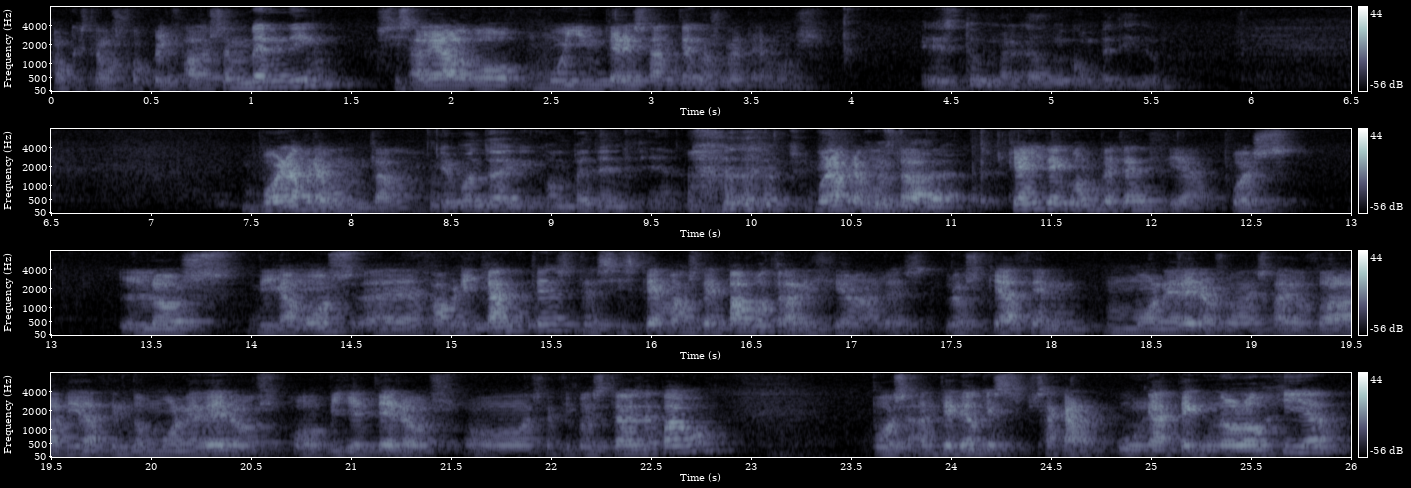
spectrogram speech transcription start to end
aunque estemos focalizados en vending, si sale algo muy interesante, nos metemos. ¿Es esto un mercado muy competido? Buena pregunta. Yo cuento aquí competencia. Buena pregunta. ahora. ¿Qué hay de competencia? Pues los, digamos, eh, fabricantes de sistemas de pago tradicionales, los que hacen monederos, o han estado toda la vida haciendo monederos o billeteros o este tipo de sistemas de pago, pues han tenido que sacar una tecnología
